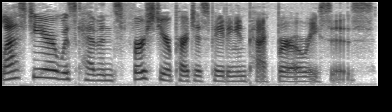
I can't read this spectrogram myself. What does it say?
Last year was Kevin's first year participating in pack burro races.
